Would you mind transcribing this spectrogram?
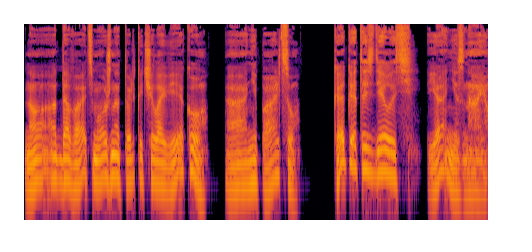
Но отдавать можно только человеку, а не пальцу. Как это сделать, я не знаю».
